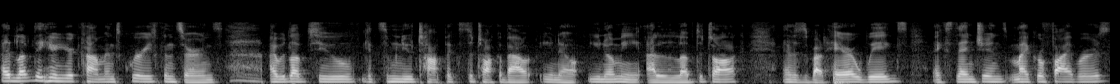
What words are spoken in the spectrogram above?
I'd love to hear your comments, queries, concerns. I would love to get some new topics to talk about. You know, you know me. I love to talk. If it's about hair, wigs, extensions, microfibers,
